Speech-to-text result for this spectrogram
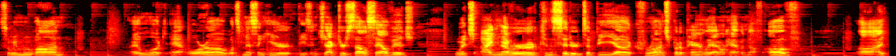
So we move on. I look at Aura, what's missing here? These injector cell salvage which I never considered to be a crunch, but apparently I don't have enough of. Uh, I,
